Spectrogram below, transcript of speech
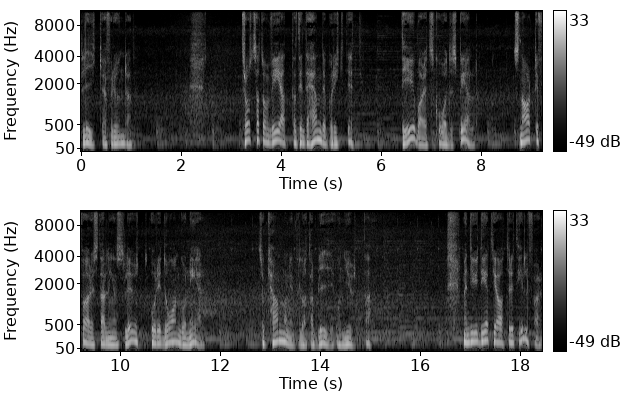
lika förundrad. Trots att hon vet att det inte händer på riktigt. Det är ju bara ett skådespel. Snart är föreställningen slut och ridån går ner. Så kan hon inte låta bli att njuta. Men det är ju det teater är till för.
